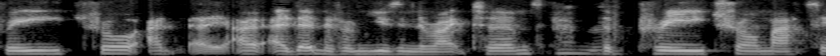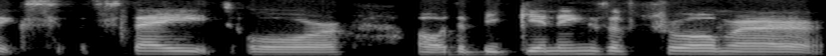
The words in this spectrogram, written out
pre I, I, I, don't know if I'm using the right terms, mm-hmm. the pre traumatic state or or the beginnings of trauma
